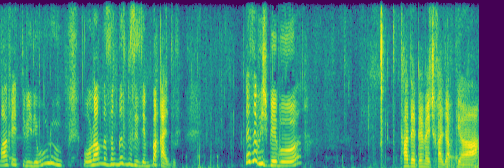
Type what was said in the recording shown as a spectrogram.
mahvetti beni oğlum. Oğlan mısın kız mısın sen? Bir bakay dur. Kızmış be bu. Ta tepeme çıkacak ya.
